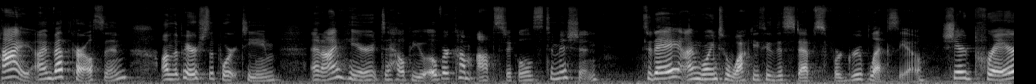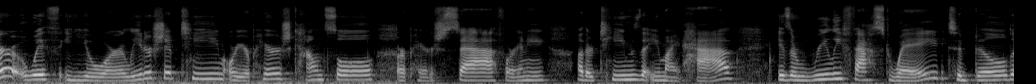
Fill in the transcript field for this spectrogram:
Hi, I'm Beth Carlson on the parish support team, and I'm here to help you overcome obstacles to mission. Today, I'm going to walk you through the steps for Group Lectio. Shared prayer with your leadership team or your parish council or parish staff or any other teams that you might have is a really fast way to build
